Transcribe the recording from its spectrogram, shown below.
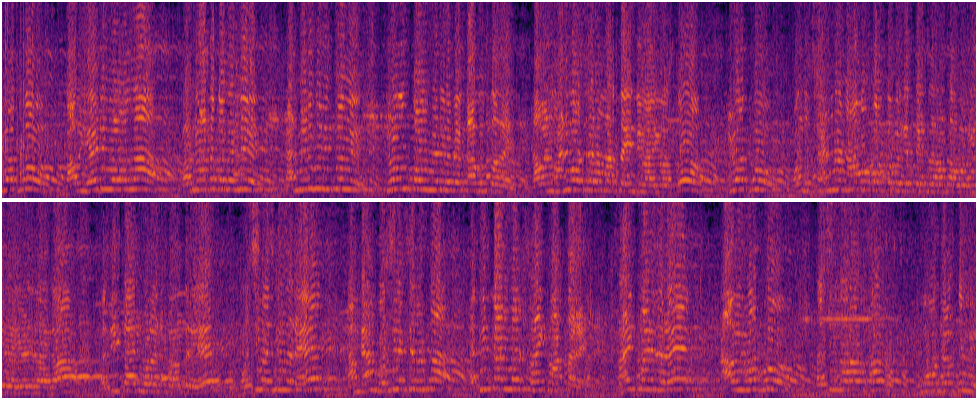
ಇವತ್ತು ನಾವು ಏಡಿಗಳಲ್ಲ ಕರ್ನಾಟಕದಲ್ಲಿ ಕನ್ನಡಿಗರಿದ್ದೀವಿ ತಿಳಿದುಕೊಂಡು ನಡೆಯಬೇಕಾಗುತ್ತದೆ ನಾವು ಮನೆಗೋಸ್ಕರ ಮಾಡ್ತಾ ಇದ್ದೀವಿ ಇವತ್ತು? ಇವತ್ತು ಒಂದು ಸಣ್ಣ ನಾಮಫಲಕ ಬಗ್ಗೆ ತೆಗೆದಂತ ಹೋಗಿ ಹೇಳಿದಾಗ. ಅಧಿಕಾರಿಗಳನ್ನು ಬಂದ್ರೆ ಬಸಿ ಹಚ್ಚಿದರೆ ನಮ್ ಯಾರು ಬಸಿ ಹಚ್ಚಿರಂತ ಅಧಿಕಾರಿಗಳು ಸ್ಟ್ರೈಕ್ ಮಾಡ್ತಾರೆ. ಸ್ಟ್ರೈಕ್ ಮಾಡಿದರೆ ನಾವು ಇವತ್ತು ತಹಸೀಲ್ದಾರ್ ಸರ್ ಹೇಳ್ತೀವಿ.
